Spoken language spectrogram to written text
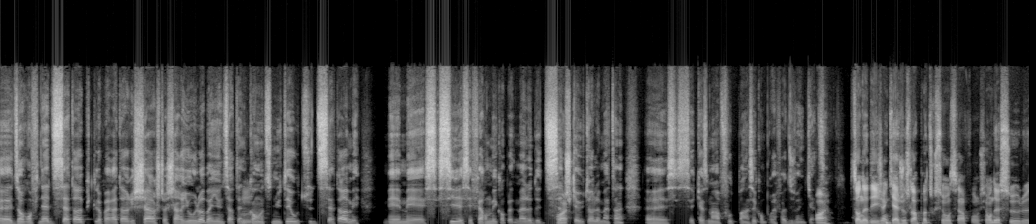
euh, disons qu'on finit à 17 h puis que l'opérateur il charge ce chariot-là, ben, il y a une certaine mmh. continuité au-dessus de 17 h mais, mais, mais si c'est fermé complètement de 17 jusqu'à 8 h le matin, euh, c'est quasiment fou de penser qu'on pourrait faire du 24. Ouais. on a des gens qui ajustent leur production aussi en fonction de ça. Là.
